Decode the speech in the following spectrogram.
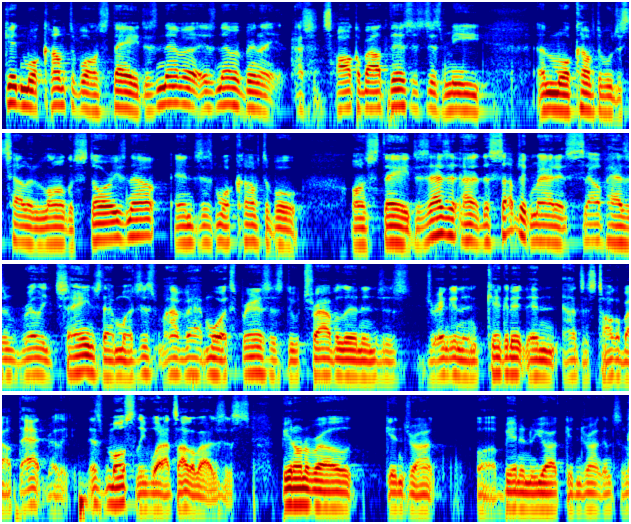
getting more comfortable on stage. It's never it's never been like I should talk about this. It's just me. I'm more comfortable just telling longer stories now, and just more comfortable on stage. It hasn't uh, the subject matter itself hasn't really changed that much. Just I've had more experiences through traveling and just drinking and kicking it, and I just talk about that. Really, that's mostly what I talk about. Is just being on the road, getting drunk, or being in New York, getting drunk, and some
